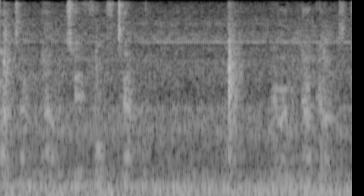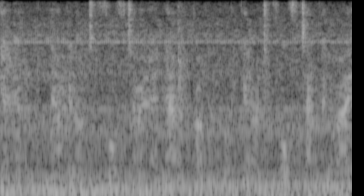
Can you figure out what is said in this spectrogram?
third temp, now into fourth temp. Going on to going now going on to fourth temp. Anyway, now we're probably, going on to fourth temp anyway.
